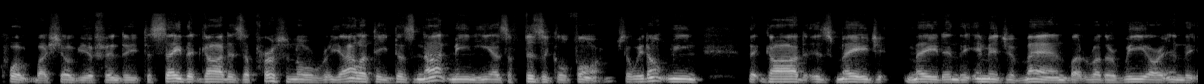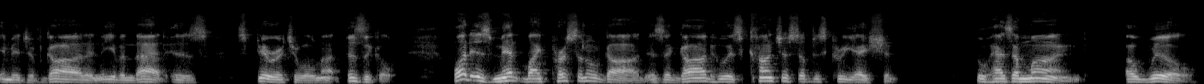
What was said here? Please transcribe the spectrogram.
quote by Shoghi Effendi, to say that God is a personal reality does not mean he has a physical form. So we don't mean that God is made, made in the image of man, but rather we are in the image of God, and even that is spiritual, not physical. What is meant by personal God is a God who is conscious of his creation, who has a mind, a will,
